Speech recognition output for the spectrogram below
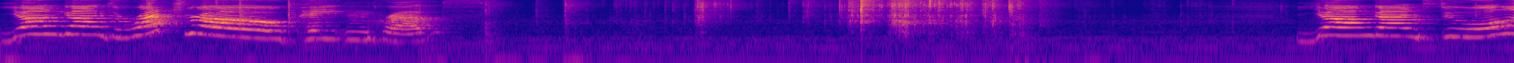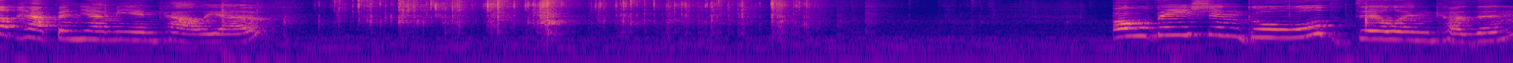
Young Guns Retro, Peyton Krebs. Young Guns Duel of Heponiemi and Kaliyev. Ovation Gold, Dylan Cozens.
